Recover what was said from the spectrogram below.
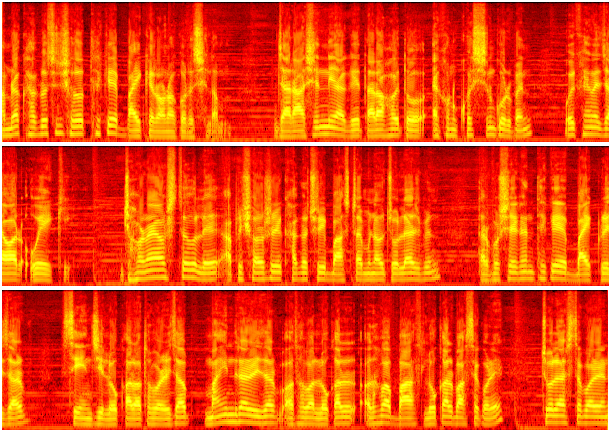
আমরা খাগড়াছড়ি সদর থেকে বাইকে রওনা করেছিলাম। যারা আসেননি আগে, তারা হয়তো এখন কোয়েশ্চেন করবেন, ওইখানে যাওয়ার ওয়ে কি? ঝর্ণায় আসতে হলে আপনি সরাসরি খাগড়াছড়ি বাস টার্মিনাল চলে আসবেন, তারপর সেখান থেকে বাইক রিজার্ভ সিএনজি লোকাল অথবা রিজার্ভ মাহিন্দ্রা রিজার্ভ অথবা লোকাল অথবা বাস লোকাল বাসে করে চলে আসতে পারেন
